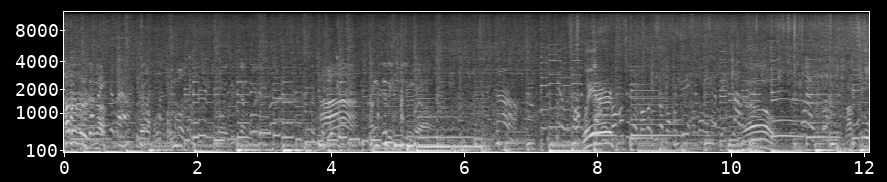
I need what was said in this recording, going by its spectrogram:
하루를 내가 내가 못, 못 넣었어 저 냉장고에 아. 강제로 시킨 거야. 웨이터 요 막고기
